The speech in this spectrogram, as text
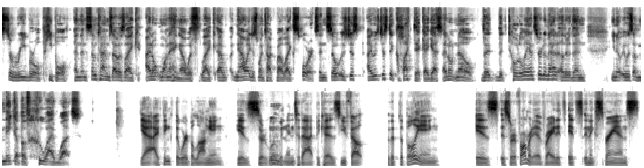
cerebral people. And then sometimes I was like, I don't want to hang out with like, uh, now I just want to talk about like sports. And so it was just, I was just eclectic, I guess. I don't know the, the total answer to that other than, you know, it was a makeup of who I was. Yeah. I think the word belonging is sort of woven mm. into that because you felt the, the bullying is, is sort of formative, right? It's, it's an experience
